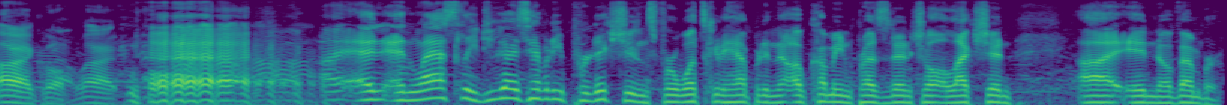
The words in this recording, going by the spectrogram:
All right, cool. All right. uh, and, and lastly, do you guys have any predictions for what's going to happen in the upcoming presidential election uh, in November?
